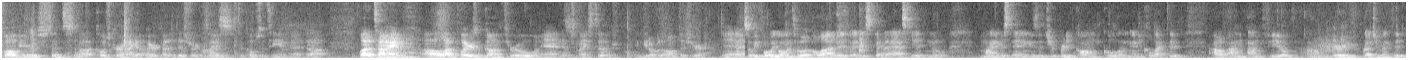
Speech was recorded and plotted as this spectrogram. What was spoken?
12 years since uh, Coach Kerr and I got hired by the district to- Nice. to coach the team. And uh, a lot of time, uh, a lot of players have gone through, and it was nice to get over the hump this year. Yeah. So before we go into a, a lot of it, I just gotta ask you. You know, my understanding is that you're pretty calm, cool, and, and collected out on, on the field. Um, very regimented,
